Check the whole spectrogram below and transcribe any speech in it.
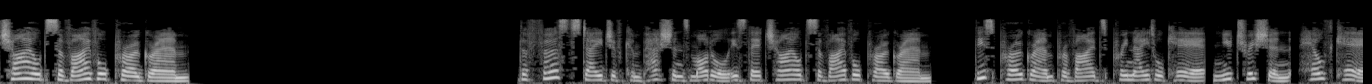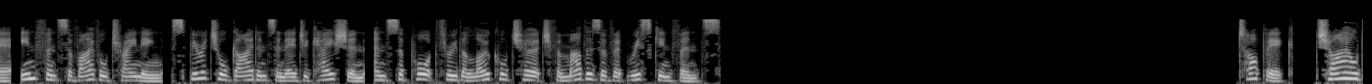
Child Survival Program The first stage of Compassion's model is their Child Survival Program. This program provides prenatal care, nutrition, health care, infant survival training, spiritual guidance and education, and support through the local church for mothers of at-risk infants. Child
